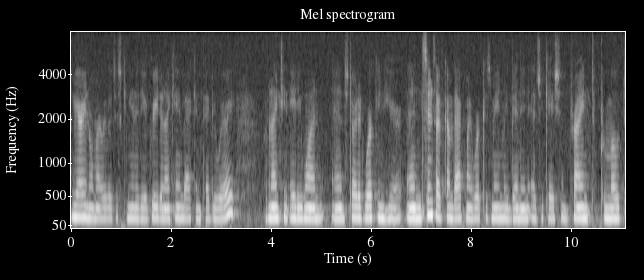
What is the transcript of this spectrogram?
Maryknoll my religious community agreed, and I came back in February of 1981 and started working here. And since I've come back, my work has mainly been in education, trying to promote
